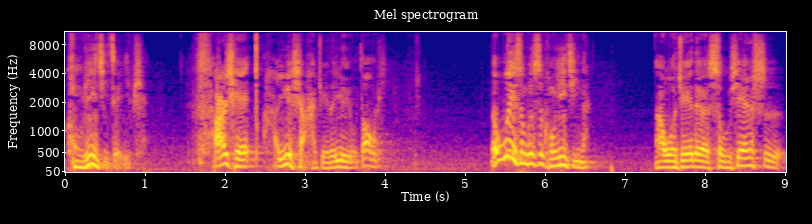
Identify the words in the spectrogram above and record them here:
孔乙己这一篇，而且还越想还觉得越有道理。那为什么是孔乙己呢？啊，我觉得首先是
